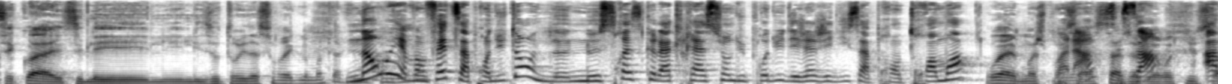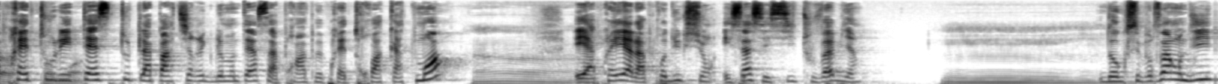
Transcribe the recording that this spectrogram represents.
C'est quoi? C'est les, les, les autorisations réglementaires Non, oui, mais en fait, ça prend du temps. Ne, ne serait-ce que la création du produit. Déjà, j'ai dit, ça prend trois mois. Ouais, moi je pensais Voilà, à ça, j'avais retenu ça. Après, tous trois les mois. tests, toute la partie réglementaire, ça prend à peu près 3-4 mois. Ah. Et après, il y a la production. Et ça, c'est si tout va bien. Mmh. Donc, c'est pour ça qu'on dit,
